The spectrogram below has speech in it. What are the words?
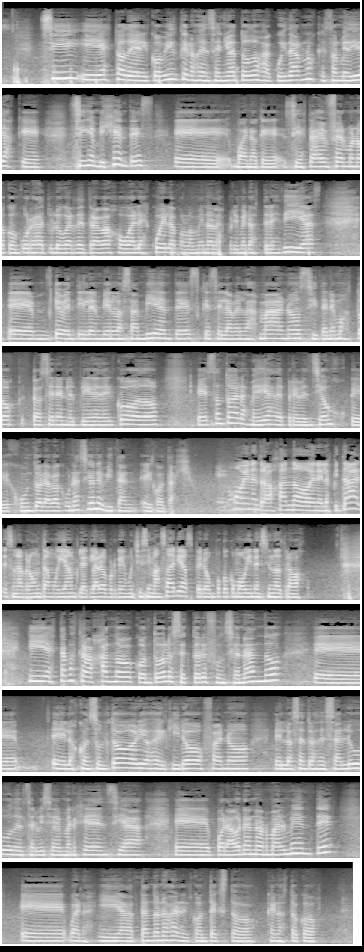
Sí, y esto del COVID que nos enseñó a todos a cuidarnos, que son medidas que siguen vigentes. Eh, bueno, que si estás enfermo no concurras a tu lugar de trabajo o a la escuela por lo menos los primeros tres días, eh, que ventilen bien los ambientes, que se laven las manos, si tenemos tos, toser en el pliegue del codo. Eh, son todas las medidas de prevención que junto a la vacunación evitan el contagio. ¿Cómo vienen trabajando en el hospital? Es una pregunta muy amplia, claro, porque hay muchísimas áreas, pero un poco cómo viene siendo el trabajo. Y estamos trabajando con todos los sectores funcionando, eh, eh, los consultorios, el quirófano, eh, los centros de salud, el servicio de emergencia, eh, por ahora normalmente, bueno, y adaptándonos al contexto que nos tocó.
